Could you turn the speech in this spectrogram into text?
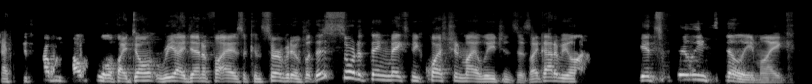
I think it's probably helpful if I don't re-identify as a conservative, but this sort of thing makes me question my allegiances. I got to be honest; it's really silly, Mike.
